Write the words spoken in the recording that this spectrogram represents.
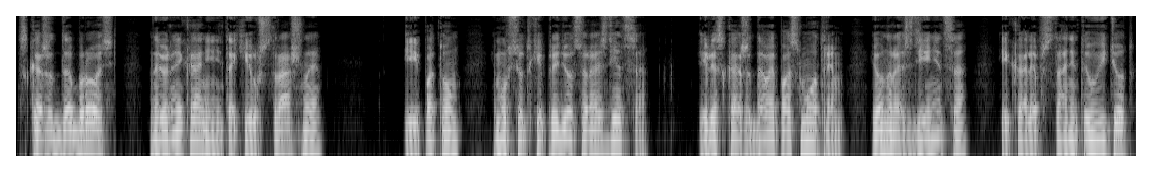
Скажет «да брось», наверняка они не такие уж страшные. И потом ему все-таки придется раздеться. Или скажет «давай посмотрим», и он разденется, и Калеб встанет и уйдет.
